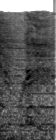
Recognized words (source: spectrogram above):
Get ready.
